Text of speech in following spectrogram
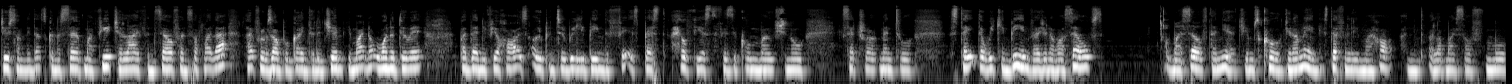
do something that's going to serve my future life and self and stuff like that. Like, for example, going to the gym, you might not want to do it, but then if your heart is open to really being the fittest, best, healthiest, physical, emotional, etc., mental state that we can be in, version of ourselves, of myself, then yeah, gym's cool. Do you know what I mean? It's definitely my heart, and I love myself more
